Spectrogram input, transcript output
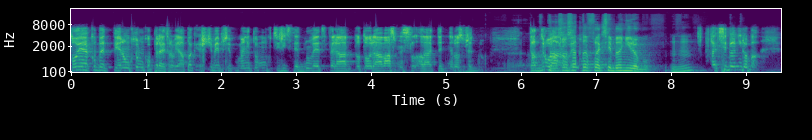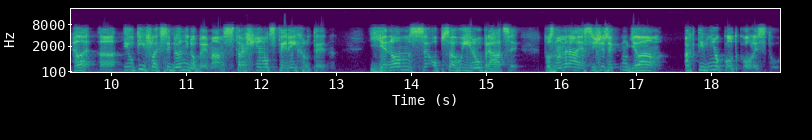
to je jakoby jenom k tomu copywriterovi. Já pak ještě mi připomenu tomu chci říct jednu věc, která do toho dává smysl, ale teď nerozbřednu. Ta druhá Má rovina, to flexibilní dobu. Mhm. Flexibilní doba. Hele, uh, i u té flexibilní doby mám strašně moc stejných rutin, jenom se obsahují jinou práci. To znamená, jestliže řeknu, dělám aktivního cold callistu,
